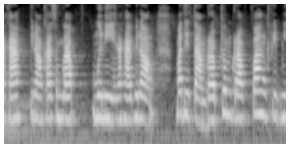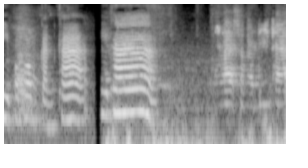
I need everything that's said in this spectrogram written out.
นะคะ พี่น้องคะสำหรับ มือนี้นะคะ พี่น้องมาติดตามรับชมรับฟังคลิปนี้พร้อมๆกันค่ะดีค่ะค่ะสวัสดีค่ะ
